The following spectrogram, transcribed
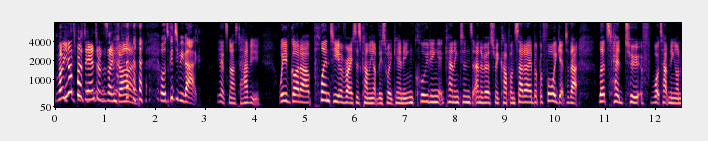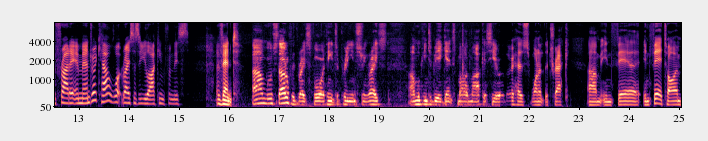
Well, you're not supposed to answer at the same time. Well, it's good to be back. Yeah, it's nice to have you. We've got uh, plenty of races coming up this weekend, including Cannington's Anniversary Cup on Saturday. But before we get to that, let's head to what's happening on Friday in Mandurah. Cal, what races are you liking from this event? Um, we'll start off with race four. I think it's a pretty interesting race. I'm looking to be against Mild Marcus here, although has won at the track um, in fair in fair time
